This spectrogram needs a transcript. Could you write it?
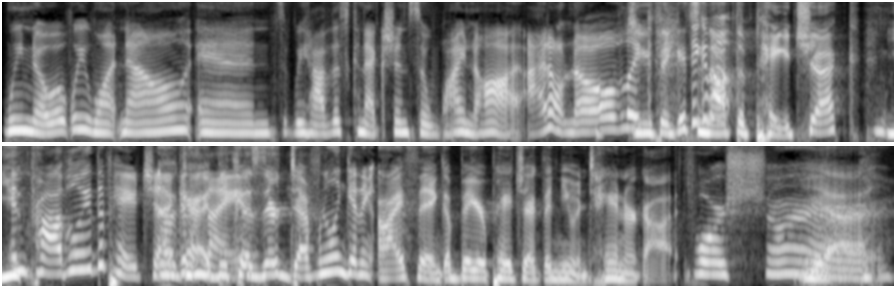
we know what we want now and we have this connection. So why not? I don't know. Like, do you think it's not the paycheck? You and probably the paycheck. Okay, nice. because they're definitely getting, I think, a bigger paycheck than you and Tanner got. for sure. Yeah.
